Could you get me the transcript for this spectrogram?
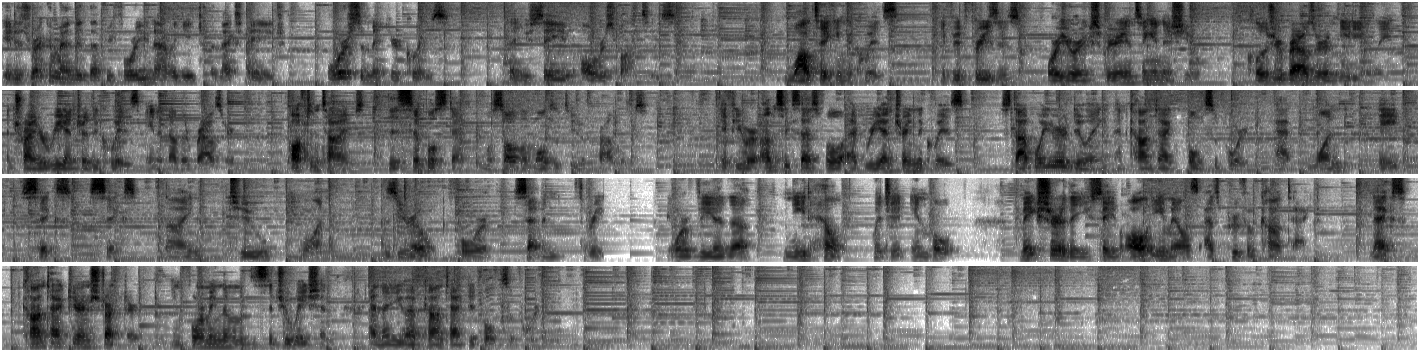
It is recommended that before you navigate to the next page or submit your quiz, that you save all responses. While taking the quiz, if it freezes or you are experiencing an issue, close your browser immediately and try to re-enter the quiz in another browser. Oftentimes, this simple step will solve a multitude of problems. If you are unsuccessful at re-entering the quiz, stop what you are doing and contact Bolt support at 1-866-921-0473 or via the Need Help widget in Bolt. Make sure that you save all emails as proof of contact. Next, contact your instructor, informing them of the situation and that you have contacted Bolt support.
